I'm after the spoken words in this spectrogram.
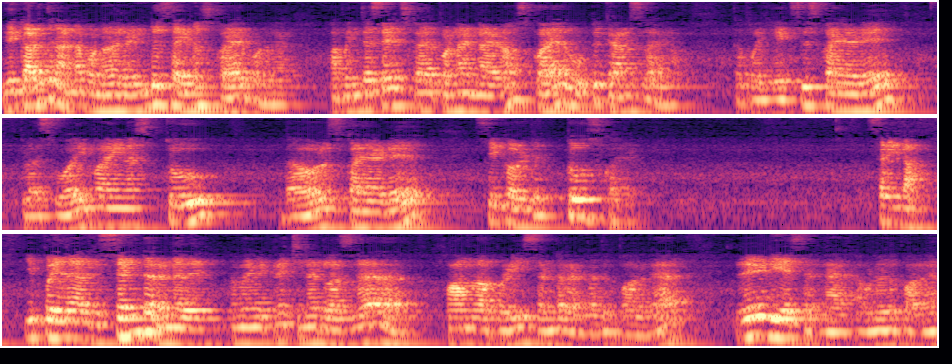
இதுக்கு அடுத்து நான் என்ன பண்ணுவேன்? ரெண்டு சைடும் ஸ்கொயர் பண்ணுவேன். அப்ப இந்த சைடு ஸ்கொயர் பண்ணா என்ன ஆயிடும்? ஸ்கொயர் ரூட் கேன்சல் ஆயிடும். அப்போ x squared plus y minus two the whole squared equal to two square சரிங்களா இப்போ இதுல எனக்கு சென்டர் என்னது? நம்ம ஏற்கனவே சின்ன கிளாஸ்ல ஃபார்முலா படி சென்டர் என்னது பாருங்க. ரேடியஸ் என்ன அப்படின்னு பாருங்க.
